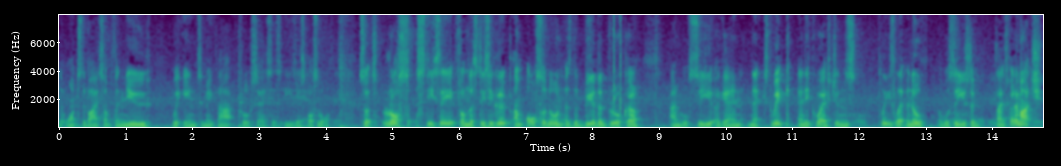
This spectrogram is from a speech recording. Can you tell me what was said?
that wants to buy something new we aim to make that process as easy as possible. So it's Ross Stacey from the Stacey Group. I'm also known as the Bearded Broker and we'll see you again next week. Any questions please let me know and we'll see you soon. Thanks very much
